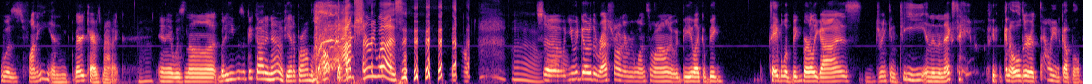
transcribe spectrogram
Was funny and very charismatic, Uh-huh. and it was not. But he was a good guy to know if you had a problem. oh, I'm sure he was. oh. So you would go to the restaurant every once in a while, and it would be like a big table of big burly guys drinking tea, and then the next table be like an older Italian couple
